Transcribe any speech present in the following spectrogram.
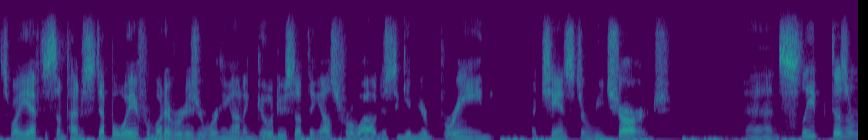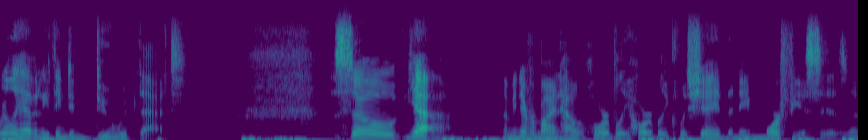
That's why you have to sometimes step away from whatever it is you're working on and go do something else for a while just to give your brain a chance to recharge. And sleep doesn't really have anything to do with that. So, yeah, I mean, never mind how horribly, horribly cliched the name Morpheus is. I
